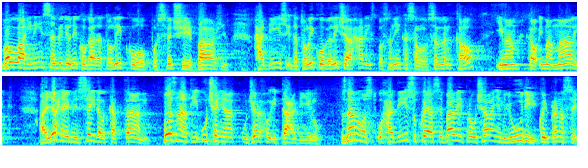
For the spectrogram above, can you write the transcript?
Wallahi nisam vidio nikoga da toliko posveći pažnju hadis i da toliko veliča hadis poslanika sallallahu kao imam, kao imam Malik. A Jahja ibn Sejd al-Katan, poznati učenjak u džerhu i ta'dilu, znanost u hadisu koja se bavi proučavanjem ljudi koji prenose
